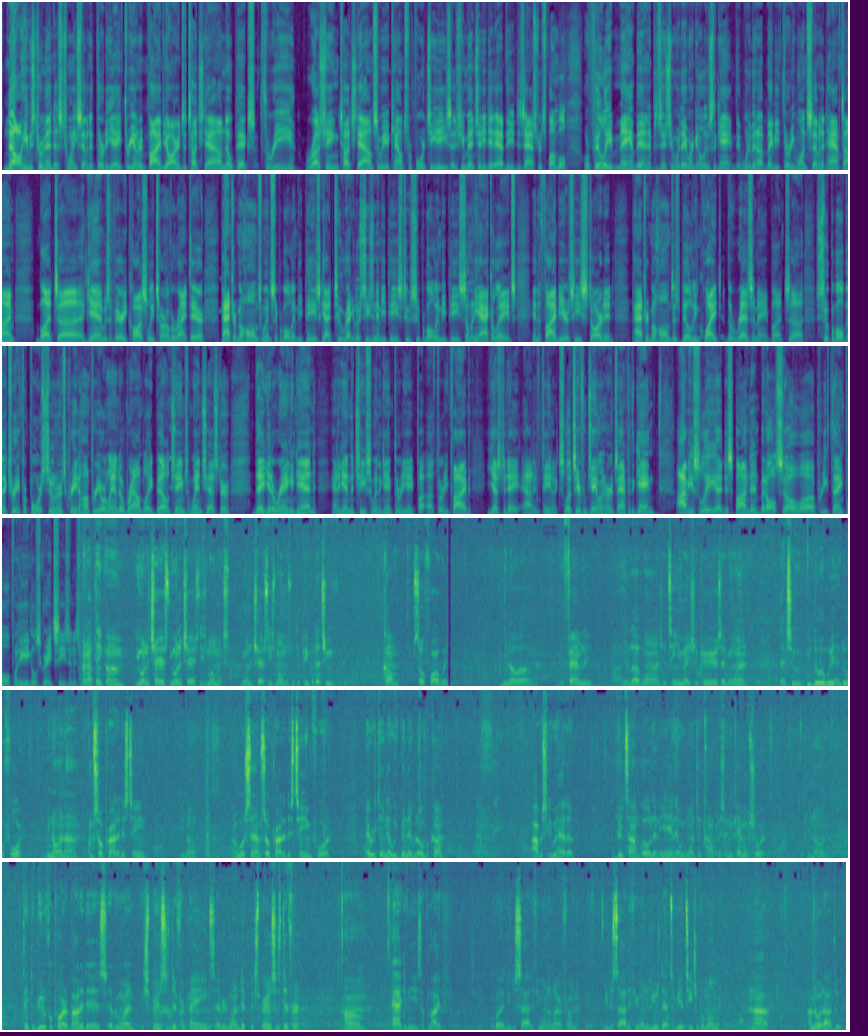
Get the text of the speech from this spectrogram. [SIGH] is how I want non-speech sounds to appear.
No, he was tremendous. 27 to 38, 305 yards, a touchdown, no picks, three rushing touchdowns. so he accounts for four TDs. As you mentioned, he did have the disastrous fumble, or Philly may have been in a position where they weren't going to lose the game. It would have been up maybe 31 7 at halftime, but uh, again, it was a very costly turnover right there. Patrick Mahomes wins Super Bowl MVP. He's got two regular season MVPs, two Super Bowl MVPs, so many accolades in the five years he started. Patrick Mahomes is building quite the resume. But uh, Super Bowl victory for four Sooners Creed Humphrey, Orlando Brown, Blake Bell, James Winchester. They get a ring again. And again, the Chiefs win the game 38 uh, 35 yesterday out in Phoenix. Let's hear from Jalen Hurts after the game. Obviously, uh, despondent, but also uh, pretty thankful for the Eagles' great season as well. And I think um, you want to cherish you want to cherish these moments. You want to cherish these moments with the people that you've come so far with, you know, um, your family, uh, your loved ones, your teammates, your peers, everyone that you, you do it with and do it for. You know, and uh, I'm so proud of this team. You know, I will say I'm so proud of this team for everything that we've been able to overcome. Um, obviously, we had a, a big time goal in the end that we wanted to accomplish, and we came up short. You know, think the beautiful part about it is everyone experiences different pains, everyone di- experiences different um, agonies of life, but you decide if you want to learn from it. You decide if you want to use that to be a teachable moment, and I, I know what I'll do.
